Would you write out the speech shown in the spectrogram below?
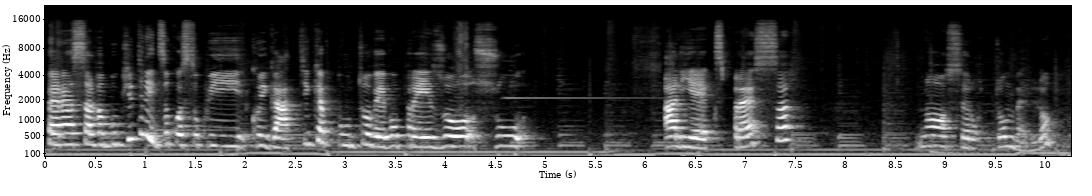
per salvabuchi utilizzo questo qui con i gatti che appunto avevo preso su AliExpress. No si è rotto un bello.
